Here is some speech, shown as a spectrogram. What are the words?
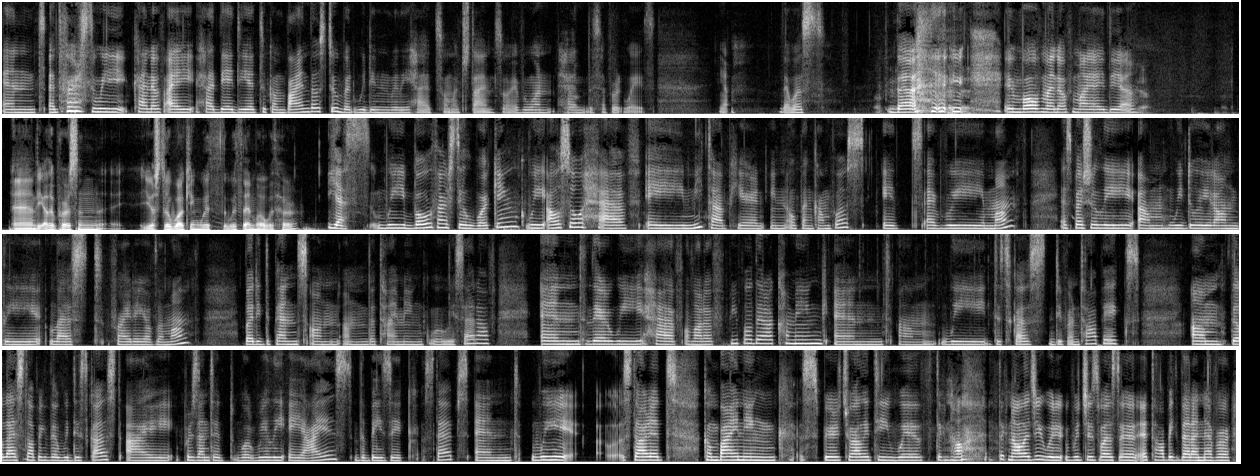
And at first we kind of i had the idea to combine those two but we didn't really had so much time so everyone had the separate ways. Yeah. That was okay. the involvement of my idea yeah. and the other person you're still working with with them or with her yes we both are still working we also have a meetup here in open campus it's every month especially um, we do it on the last Friday of the month, but it depends on, on the timing where we set off. And there we have a lot of people that are coming, and um, we discuss different topics. Um, the last topic that we discussed, I presented what really AI is, the basic steps, and we started combining spirituality with techno- technology, which was a, a, topic that I never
